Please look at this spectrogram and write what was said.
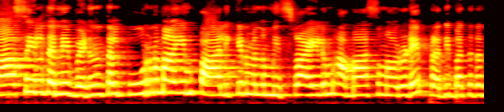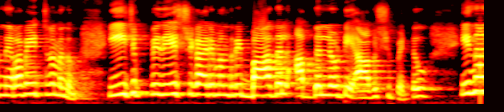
ഗാസയിൽ തന്നെ വെടിനിർത്തൽ പൂർണമായും പാലിക്കണമെന്നും ഇസ്രായേലും ഹമാസും അവരുടെ പ്രതിബദ്ധത നിറവേറ്റണമെന്നും ഈജിപ്ത് വിദേശകാര്യമന്ത്രി ബാദൽ അബ്ദല്ലോട്ടി ആവശ്യപ്പെട്ടു. ഇന്ന്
